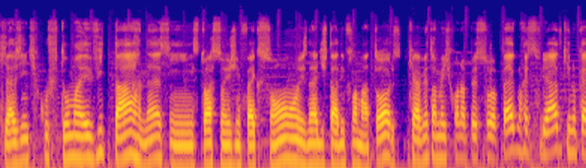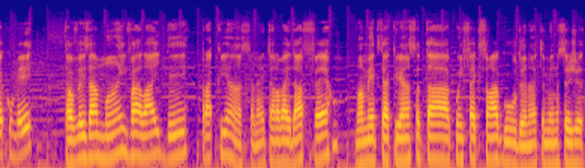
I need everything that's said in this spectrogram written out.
que a gente costuma evitar, né, assim, em situações de infecções, né, de estado inflamatórios, que eventualmente quando a pessoa pega um resfriado que não quer comer, talvez a mãe vá lá e dê para a criança, né? Então ela vai dar ferro no momento que a criança está com infecção aguda, né? Também não seja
